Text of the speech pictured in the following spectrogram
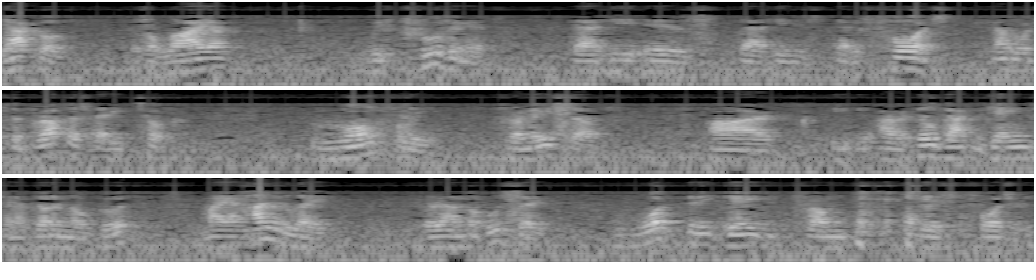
Yaakov is a liar. We've proven it that he is that he's that he's forged. In other words, the brachas that he took wrongfully from Esau are are ill-gotten gains and have done him no good. My Hanile, around Mahuse, what did he gain from his forgery?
